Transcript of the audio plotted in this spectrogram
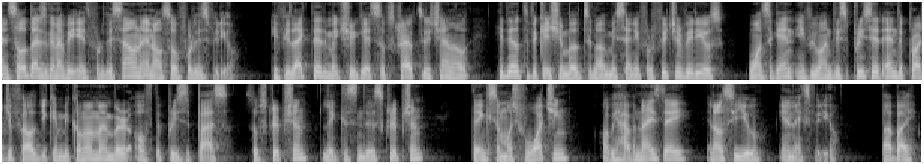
And so that's gonna be it for this sound and also for this video. If you liked it, make sure you get subscribed to the channel, hit the notification bell to not miss any for future videos. Once again, if you want this preset and the project file, you can become a member of the Preset Pass subscription. Link is in the description. Thanks so much for watching. Hope you have a nice day, and I'll see you in the next video. Bye bye.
